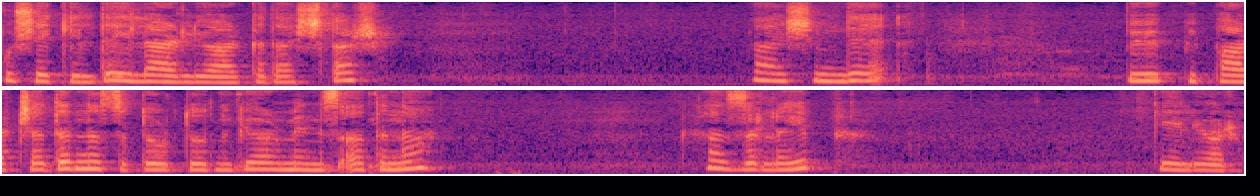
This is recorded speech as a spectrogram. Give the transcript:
bu şekilde ilerliyor arkadaşlar. Ben şimdi büyük bir parçada nasıl durduğunu görmeniz adına hazırlayıp geliyorum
